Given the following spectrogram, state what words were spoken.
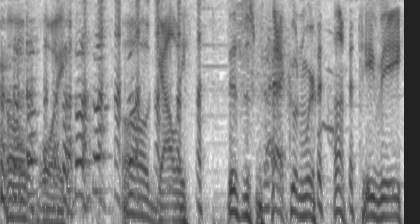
oh boy, oh golly, this is back when we were on TV."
